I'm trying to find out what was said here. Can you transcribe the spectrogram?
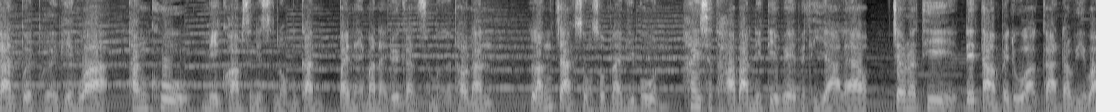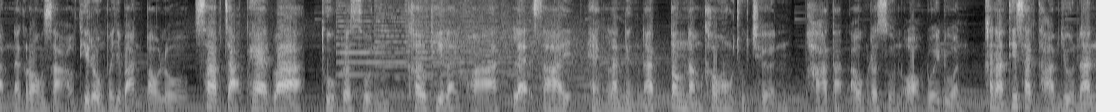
การเปิดเผยเพียงว่า ทั้งคู่มีความสนิทสนมกันไปไหนมาไหนด้วยกันเสมอเท่านั้น หลังจากส่งศพนายพิบูลให้สถาบันนิติเวชวิทยาแล้ว เจ้าหน้าที่ได้ตามไปดูอาการระวิวันนักร้องสาวที่โรงพยาบาลเปาโล ทราบจากแพทย์ว่า ถูกกระสุนเข้าที่ไหล่ขวาและซ้ายแห่งละหนึ่งนัดต้องนำเข้าห้องฉุกเฉินผ่าตัดเอากระสุนออกโดยด่วน ขณะที่ซักถามอยู่นั้น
